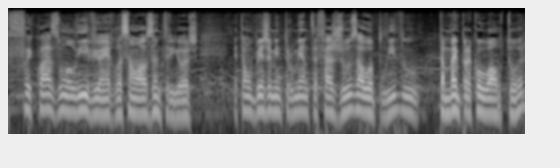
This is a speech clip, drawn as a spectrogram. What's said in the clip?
foi quase um alívio em relação aos anteriores, Então o Benjamin Tormenta faz jus ao apelido também para com o autor?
